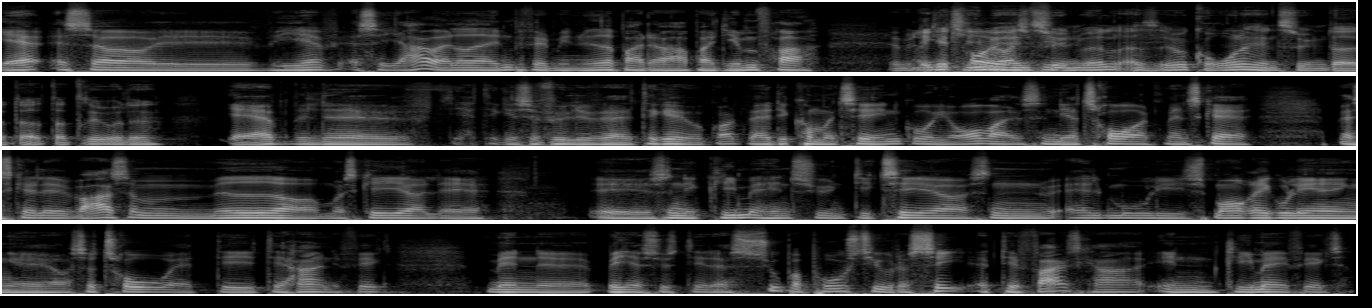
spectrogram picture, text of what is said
Ja, altså, øh, jeg, altså jeg har jo allerede anbefalet mine medarbejdere at arbejde hjemmefra. Men det ikke et klimahensyn, vel? Altså det er jo coronahensyn, der, der, der driver det. Ja, men øh, ja, det kan selvfølgelig være, det kan jo godt være, at det kommer til at indgå i overvejelsen. Jeg tror, at man skal, man skal lade varsom med, og måske at lade øh, sådan et klimahensyn diktere sådan alt muligt små regulering, øh, og så tro, at det, det har en effekt. Men, øh, men jeg synes, det er da super positivt at se, at det faktisk har en klimaeffekt.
